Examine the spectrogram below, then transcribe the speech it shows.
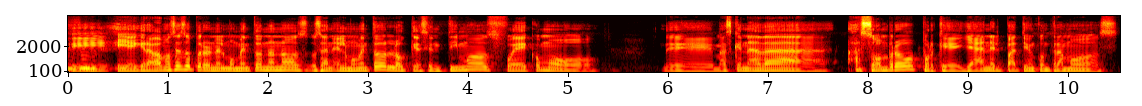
Y, y grabamos eso, pero en el momento no nos, o sea, en el momento lo que sentimos fue como eh, más que nada asombro, porque ya en el patio encontramos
